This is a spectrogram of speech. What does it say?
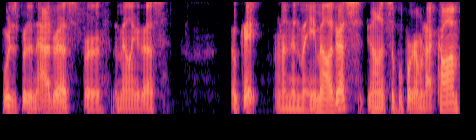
We'll just put an address for the mailing address. Okay, and then my email address, john at simpleprogrammer.com.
